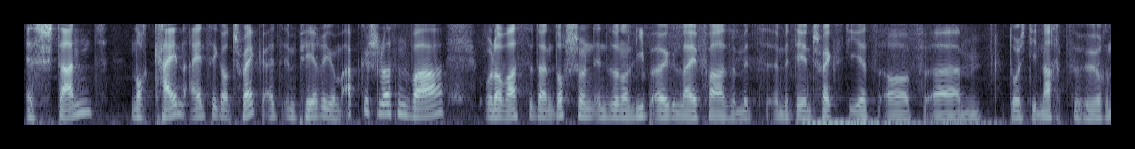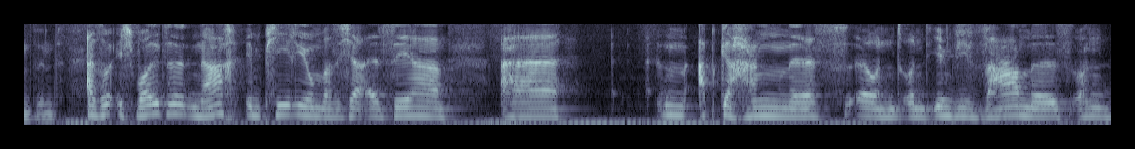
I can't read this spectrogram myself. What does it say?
Es stand noch kein einziger Track als Imperium abgeschlossen war? Oder warst du dann doch schon in so einer Liebäugelei-Phase mit, mit den Tracks, die jetzt auf ähm, Durch die Nacht zu hören sind? Also ich wollte nach Imperium, was ich ja als sehr äh, abgehangenes und, und irgendwie warmes und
